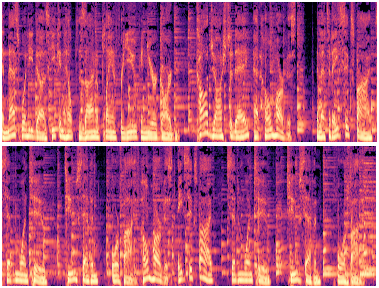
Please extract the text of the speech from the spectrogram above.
And that's what he does. He can help design a plan for you and your garden. Call Josh today at Home Harvest, and that's at 865-712-2745. Home Harvest, 865-712-2745.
